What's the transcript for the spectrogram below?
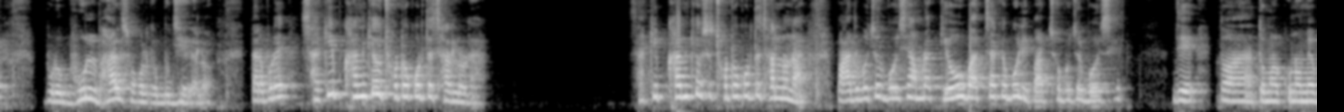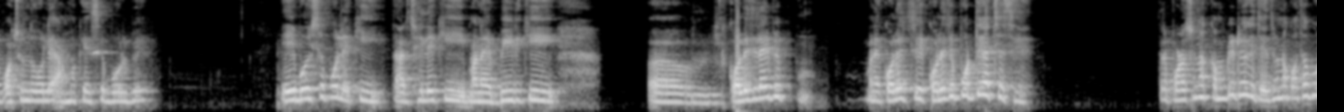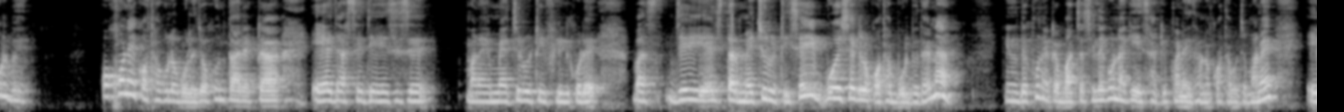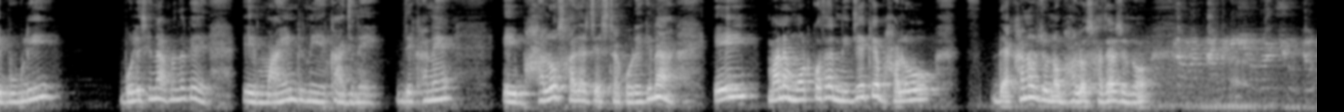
পুরো ভুল ভালো সকলকে বুঝিয়ে গেল। তারপরে সাকিব খানকেও ছোট করতে ছাড়লো না। সাকিব খানকেও সে ছোট করতে ছাড়লো না। পাঁচ বছর বয়সে আমরা কেউ বাচ্চাকে বলি, পাঁচ ছ বছর বয়সে, যে তোমার কোনো মেয়ে পছন্দ হলে আমাকে এসে বলবে? এই বয়সে বলে কি, তার ছেলে কি মানে বীর কি কলেজ লাইফে মানে কলেজে কলেজে পড়তে যাচ্ছে সে? তার পড়াশোনা কমপ্লিট হয়ে গেছে? এই ধরনের কথা বলবে? কখন এই কথাগুলো বলে? যখন তার একটা এজ আসে যে এসেছে মানে ম্যাচুরিটি ফিল করে, বা যেই এজ তার ম্যাচুরিটি সেই বয়সে এগুলো কথা বলবে, তাই না? কিন্তু দেখুন, একটা বাচ্চা ছেলেকেও নাকি এই সাকিব খান এই ধরনের কথা বলছে। মানে এই বুবলি বলেছে না আপনাদেরকে এই মাইন্ড নিয়ে কাজ নেই, যেখানে এই ভালো সাজার চেষ্টা করে কি না এই মানে মোট কথা নিজেকে ভালো দেখানোর জন্য, ভালো সাজার জন্য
